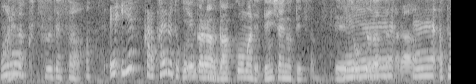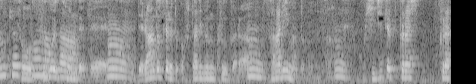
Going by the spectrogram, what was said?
うん。あれが苦痛でさ。あえ家から帰るところ？家から学校まで電車に乗って行ってたの。で東京だったから、えーあ東京ってそうすごい混んでて、うん。でランドセルとか2人分食うから、うん。サラリーマンとかがさ、うん。こう肘鉄くらしくら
